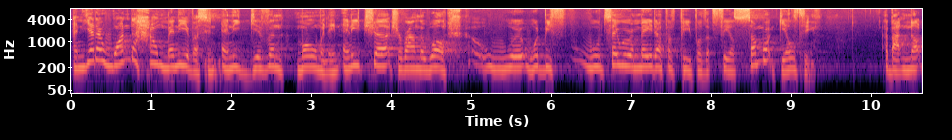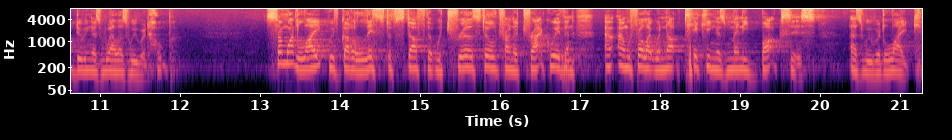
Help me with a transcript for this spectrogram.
And yet, I wonder how many of us in any given moment, in any church around the world, would, be, would say we were made up of people that feel somewhat guilty about not doing as well as we would hope. Somewhat like we've got a list of stuff that we're tr- still trying to track with, and, and we feel like we're not ticking as many boxes as we would like.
